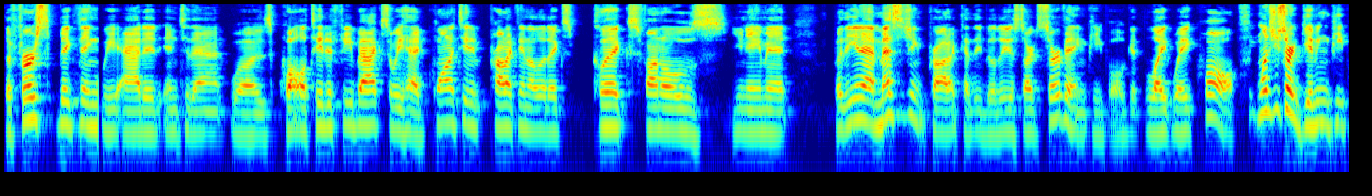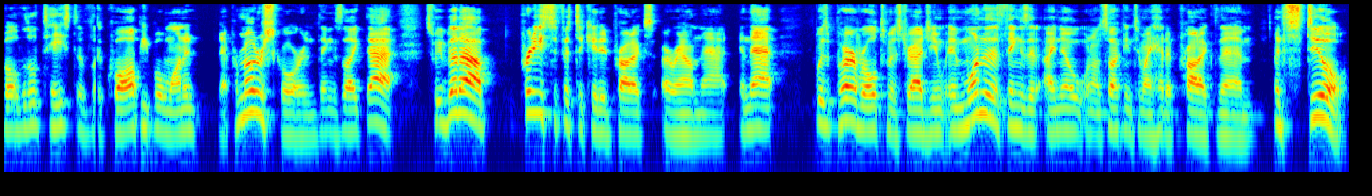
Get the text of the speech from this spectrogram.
The first big thing we added into that was qualitative feedback. So we had quantitative product analytics, clicks, funnels, you name it. But the in-app messaging product had the ability to start surveying people, get lightweight qual. Once you start giving people a little taste of the qual, people wanted net promoter score and things like that. So we built out pretty sophisticated products around that. And that was part of our ultimate strategy. And one of the things that I know when I was talking to my head of product then, and still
